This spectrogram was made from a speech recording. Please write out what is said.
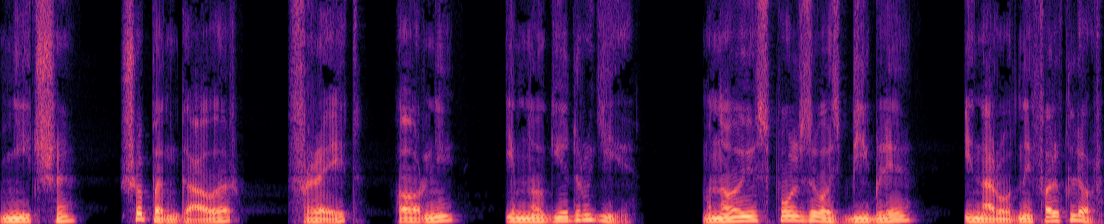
Ницше, Шопенгауэр, Фрейд, Хорни и многие другие. Мною использовалась Библия и народный фольклор.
